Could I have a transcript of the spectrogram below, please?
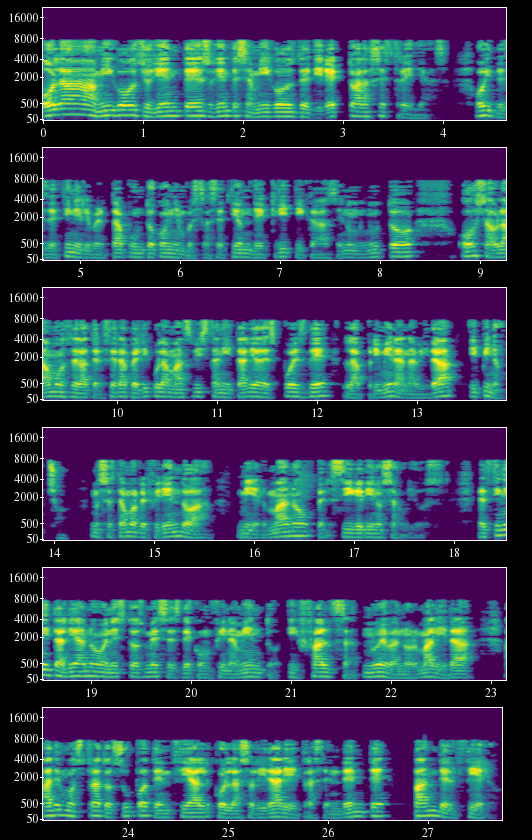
Hola amigos y oyentes, oyentes y amigos de Directo a las Estrellas. Hoy desde cinelibertad.com en vuestra sección de críticas en un minuto os hablamos de la tercera película más vista en Italia después de La Primera Navidad y Pinocho. Nos estamos refiriendo a Mi hermano persigue dinosaurios. El cine italiano en estos meses de confinamiento y falsa nueva normalidad ha demostrado su potencial con la solidaria y trascendente Pan del Cielo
